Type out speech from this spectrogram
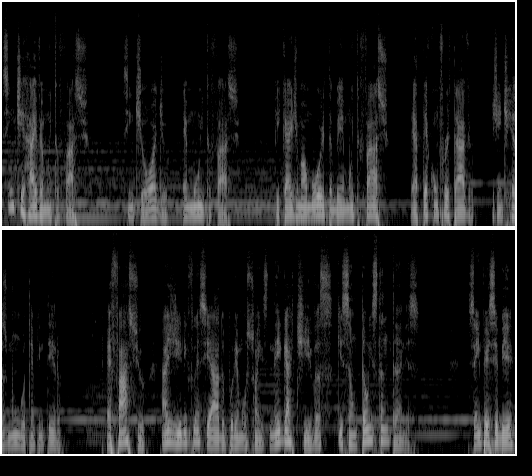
Sentir raiva é muito fácil. Sentir ódio é muito fácil. Ficar de mau humor também é muito fácil. É até confortável a gente resmunga o tempo inteiro. É fácil agir influenciado por emoções negativas que são tão instantâneas. Sem perceber,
